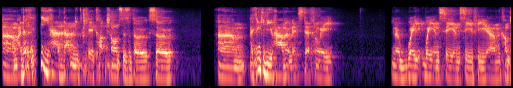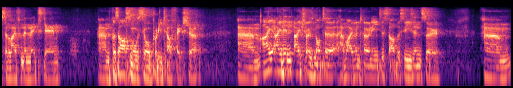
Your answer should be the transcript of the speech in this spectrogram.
Um, I don't think he had that many clear cut chances though. So um, I think if you have him, it's definitely you know wait wait and see and see if he um, comes to life in the next game because um, Arsenal was still a pretty tough fixture. Um, I, I didn't. I chose not to have Ivan Toney to start the season, so um,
